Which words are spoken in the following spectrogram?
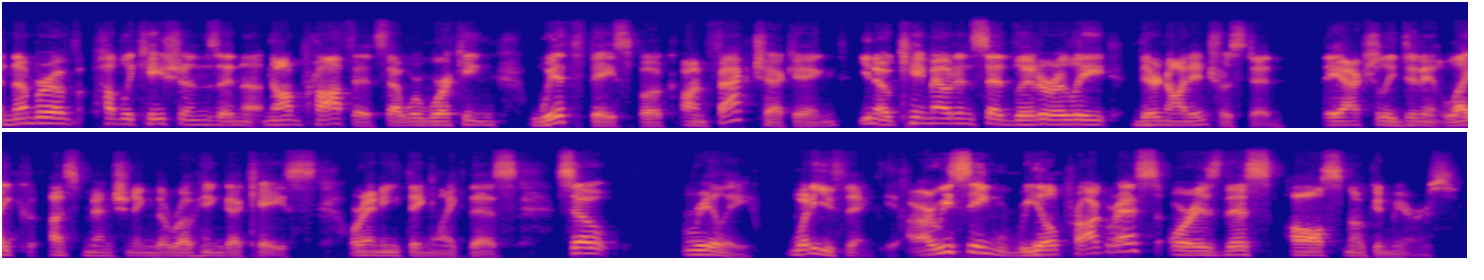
a number of publications and uh, nonprofits that were working with facebook on fact checking you know came out and said literally they're not interested they actually didn't like us mentioning the Rohingya case or anything like this. So, really, what do you think? Are we seeing real progress or is this all smoke and mirrors?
